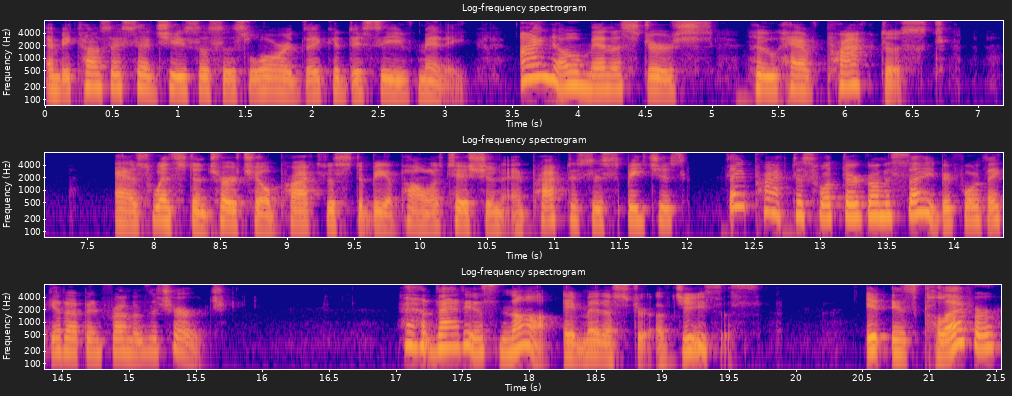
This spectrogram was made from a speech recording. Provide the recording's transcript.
and because they said Jesus is Lord, they could deceive many. I know ministers who have practiced as Winston Churchill practiced to be a politician and practice his speeches, they practice what they're going to say before they get up in front of the church. that is not a minister of Jesus. It is clever,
